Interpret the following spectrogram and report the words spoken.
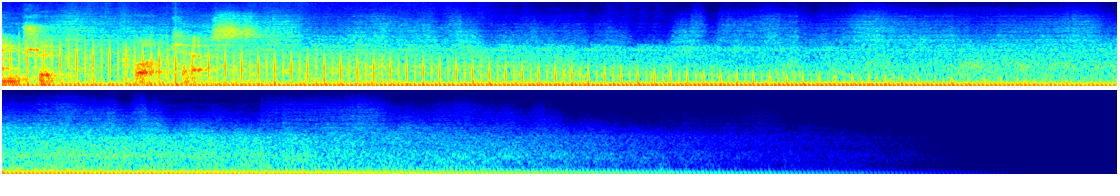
Mind Trip.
